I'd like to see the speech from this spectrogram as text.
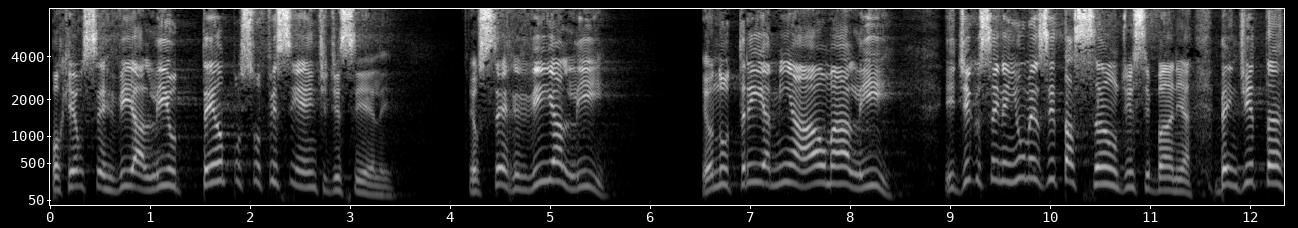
porque eu servi ali o tempo suficiente, disse ele. Eu servi ali, eu nutri a minha alma ali. E digo sem nenhuma hesitação, disse Bânia: Bendita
